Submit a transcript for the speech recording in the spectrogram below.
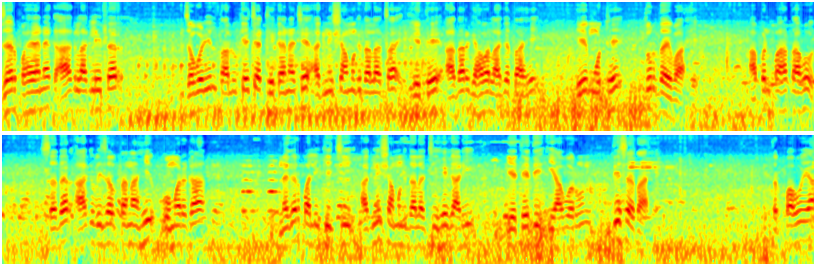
जर भयानक आग लागली तर जवळील तालुक्याच्या ठिकाणाचे अग्निशामक दलाचा येथे आधार घ्यावा लागत आहे हे मोठे दुर्दैव आहे. आपण पाहत आहोत. सदर आग विझवतानाही उमरगा नगरपालिकेची अग्निशामक दलाची ही गाडी येथे दि यावरून दिसत आहे. तर पाहूया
